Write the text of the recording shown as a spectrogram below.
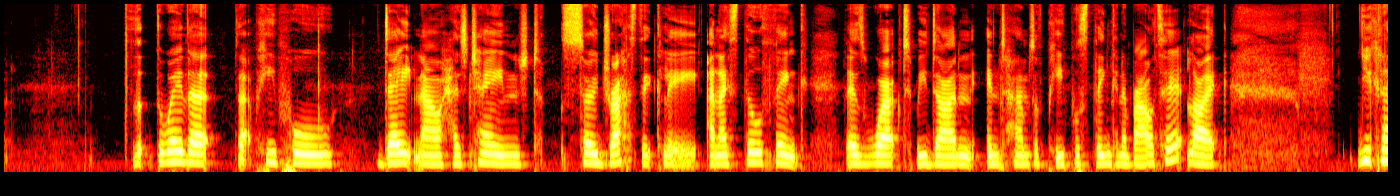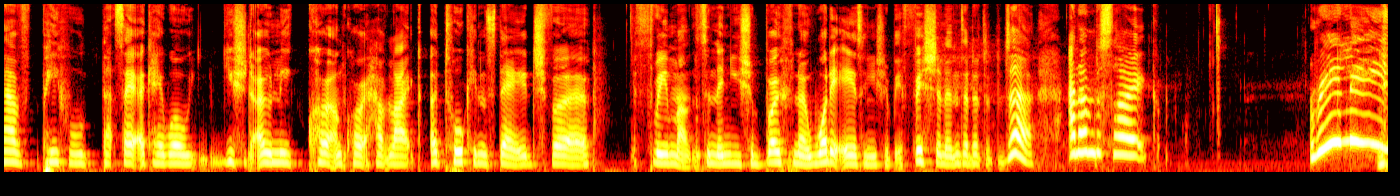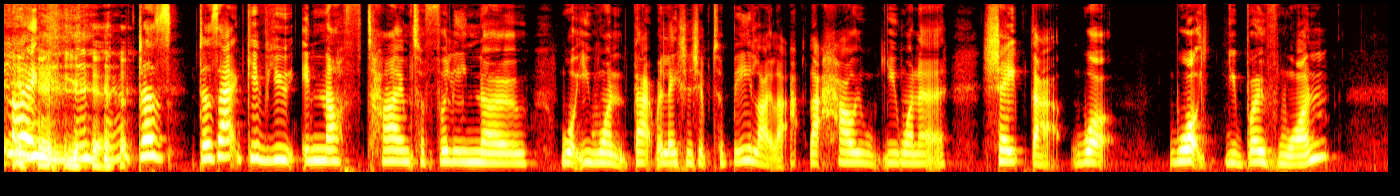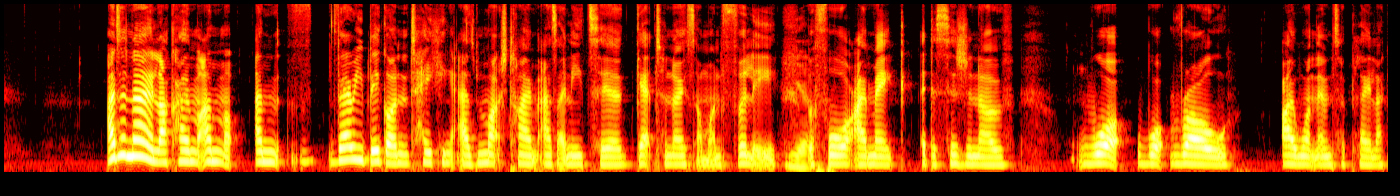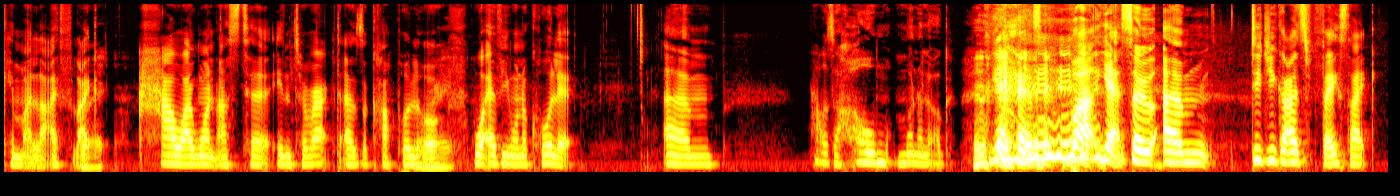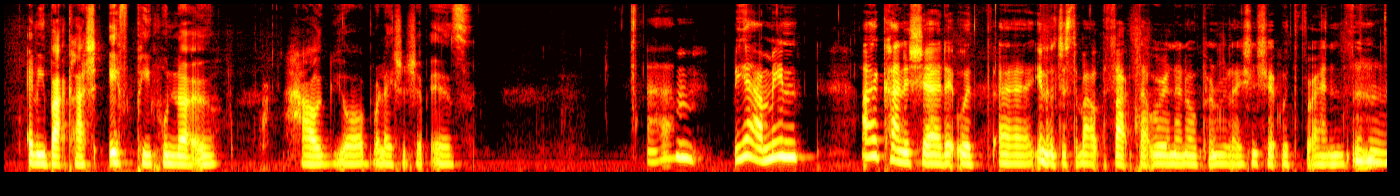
the, the way that that people date now has changed so drastically and i still think there's work to be done in terms of people's thinking about it like you can have people that say okay well you should only quote unquote have like a talking stage for three months and then you should both know what it is and you should be official and da da da da, da. and i'm just like really like yeah. does does that give you enough time to fully know what you want that relationship to be like like, like how you want to shape that what what you both want i don't know like i'm i'm i'm very big on taking as much time as i need to get to know someone fully yeah. before i make a decision of what what role i want them to play like in my life like right. how i want us to interact as a couple or right. whatever you want to call it um that was a whole monologue. yes. but yeah, so um did you guys face like any backlash if people know how your relationship is? Um yeah, I mean I kind of shared it with uh, you know, just about the fact that we're in an open relationship with friends and mm-hmm.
